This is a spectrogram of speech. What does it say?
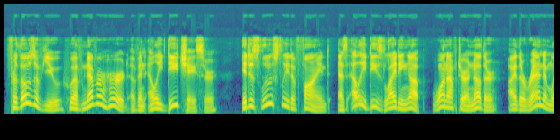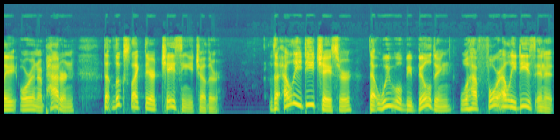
For those of you who have never heard of an LED chaser, it is loosely defined as LEDs lighting up one after another either randomly or in a pattern that looks like they are chasing each other. The LED chaser that we will be building will have four LEDs in it,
